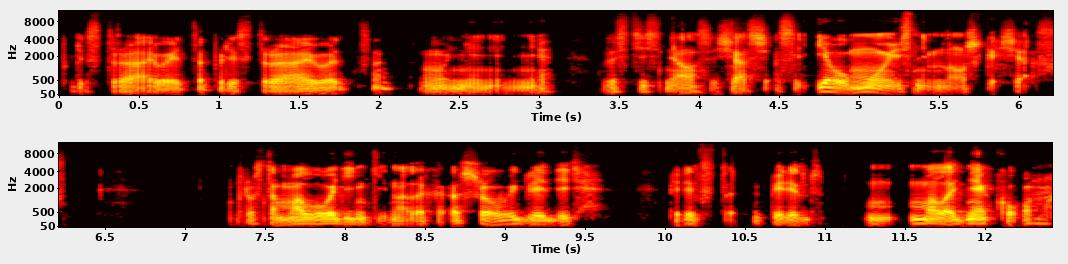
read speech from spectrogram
Пристраивается, пристраивается. О, не-не-не, застеснялся. Сейчас, сейчас, я умоюсь немножко, сейчас. Просто молоденький, надо хорошо выглядеть перед, перед молодняком.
